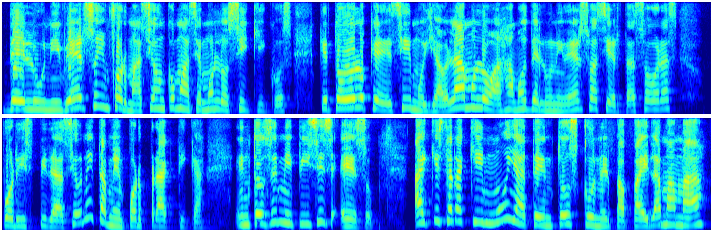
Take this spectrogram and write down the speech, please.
del universo información como hacemos los psíquicos, que todo lo que decimos y hablamos lo bajamos del universo a ciertas horas por inspiración y también por práctica. Entonces, mi Piscis, eso. Hay que estar aquí muy atentos con el papá y la mamá,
